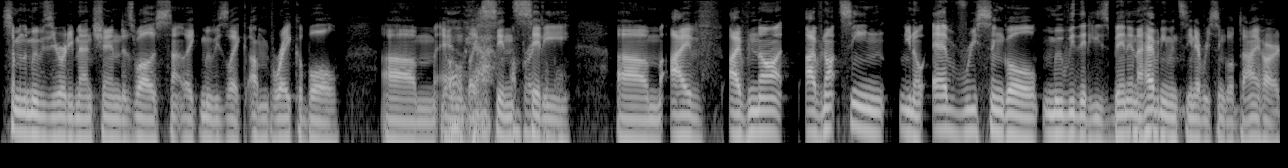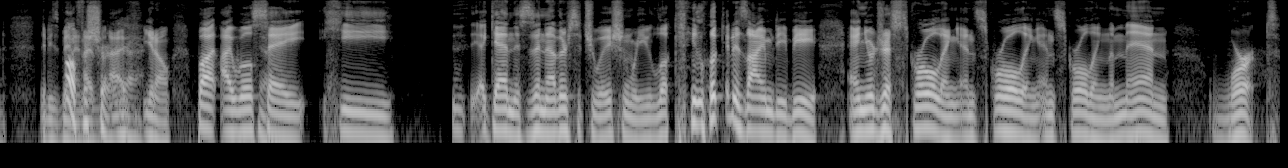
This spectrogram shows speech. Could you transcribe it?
some of the movies you already mentioned, as well as like movies like Unbreakable, um, and oh, like yeah. Sin City, um, I've, I've not. I've not seen, you know, every single movie that he's been in. I haven't even seen every single Die Hard that he's been oh, in. for I've, sure, I've, yeah. You know, but I will yeah. say he again, this is another situation where you look you look at his IMDb and you're just scrolling and scrolling and scrolling. The man worked,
